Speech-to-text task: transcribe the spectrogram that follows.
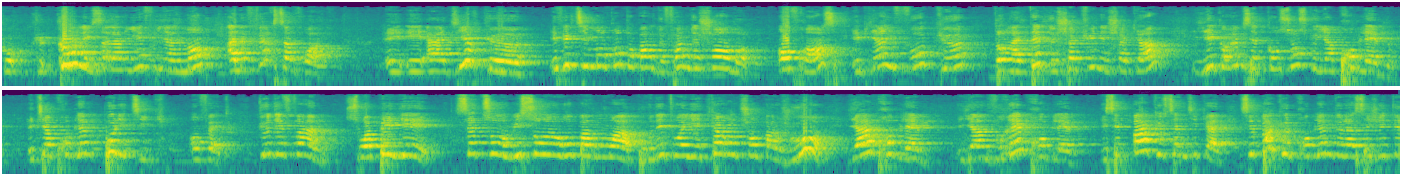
qu'ont les salariés finalement à le faire savoir. Et, à dire que, effectivement, quand on parle de femmes de chambre en France, eh bien, il faut que dans la tête de chacune et chacun, il y ait quand même cette conscience qu'il y a un problème, et qu'il y a un problème politique, en fait. Que des femmes soient payées 700, 800 euros par mois pour nettoyer 40 chambres par jour, il y a un problème. Il y a un vrai problème. Et c'est pas que syndical, c'est pas que le problème de la CGT,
